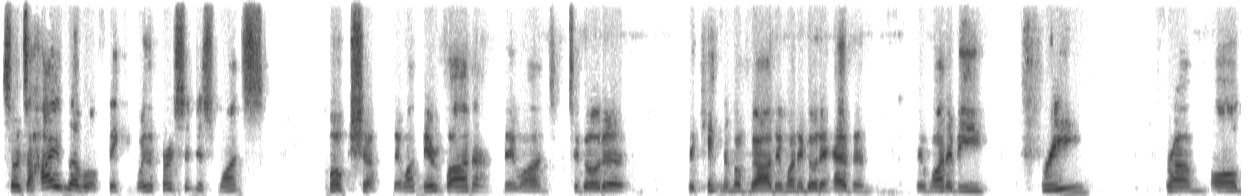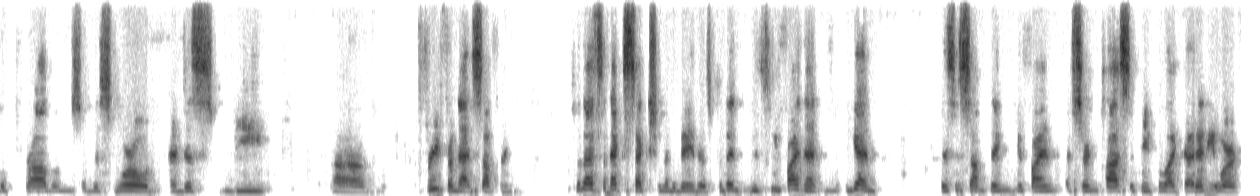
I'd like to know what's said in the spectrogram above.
So it's a high level of thinking where the person just wants moksha, they want nirvana, they want to go to the kingdom of God, they want to go to heaven, they want to be free from all the problems of this world and just be um, free from that suffering. So that's the next section of the Vedas. But then you find that, again, this is something you find a certain class of people like that anywhere.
